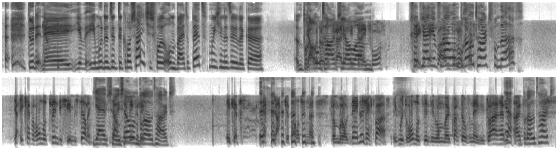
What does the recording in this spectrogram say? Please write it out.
Doe de, nee, je, je moet natuurlijk de croissantjes voor ontbijt op bed. Moet je natuurlijk een Ja, broodhart, tijd Johan. Geef dat jij je vrouw een broodhart. vandaag? Ja, ik heb er 120 in bestelling. Jij hebt Ja, sowieso een broodhart. Ik heb, ja, ik heb alles van, van brood. Nee, dat is echt waar. Ik moet er 120 om eh, kwart over negen klaar hebben. Ja, uiterlijk. broodhart.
